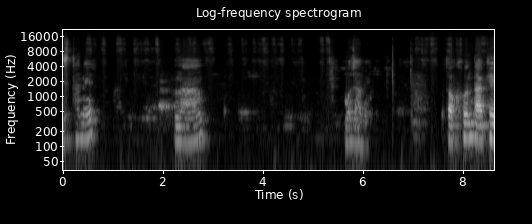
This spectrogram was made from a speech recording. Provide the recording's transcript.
স্থানের নাম বোঝাবে। তখন তাকে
